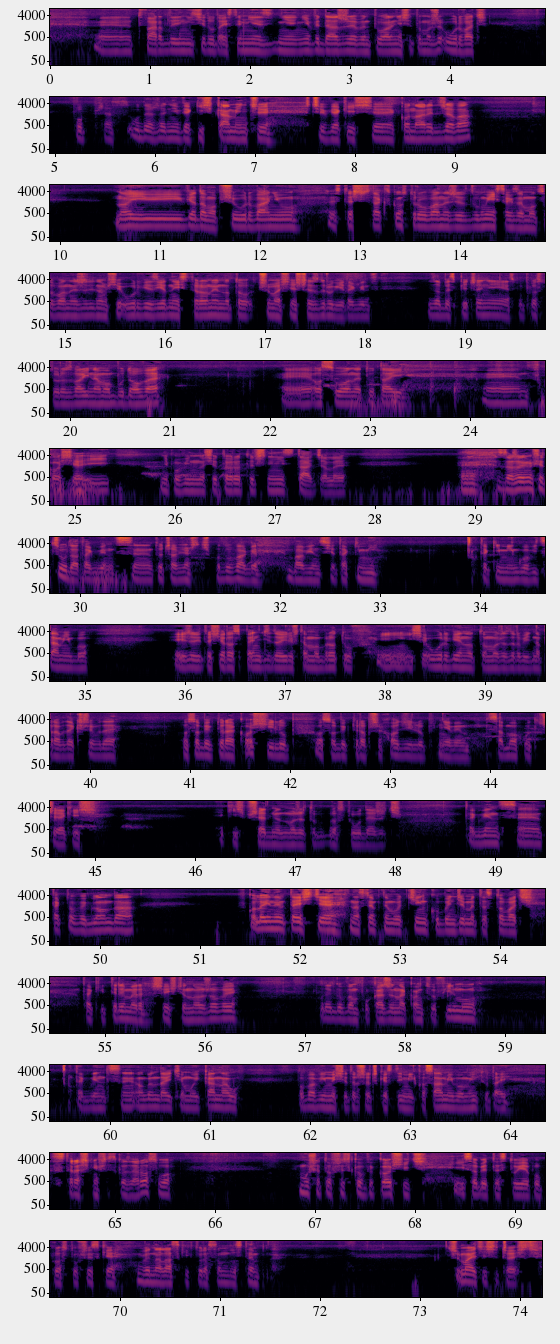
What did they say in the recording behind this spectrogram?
e, twardy, nic się tutaj z tym nie, nie, nie wydarzy, ewentualnie się to może urwać poprzez uderzenie w jakiś kamień czy, czy w jakieś e, konary drzewa. No i wiadomo, przy urwaniu jest też tak skonstruowane, że w dwóch miejscach zamocowane, jeżeli nam się urwie z jednej strony, no to trzyma się jeszcze z drugiej, tak więc zabezpieczenie jest, po prostu rozwali nam obudowę, e, osłonę tutaj e, w kosie i nie powinno się teoretycznie nic stać, ale e, zdarzają się cuda, tak więc to trzeba wziąć też pod uwagę, bawiąc się takimi, takimi głowicami, bo jeżeli to się rozpędzi do iluś tam obrotów i, i się urwie, no to może zrobić naprawdę krzywdę osobie, która kosi lub osobie, która przechodzi lub nie wiem, samochód czy jakieś, jakiś przedmiot może to po prostu uderzyć. Tak więc e, tak to wygląda. W kolejnym teście, w następnym odcinku będziemy testować taki trymer sześcionożowy, którego Wam pokażę na końcu filmu. Tak więc e, oglądajcie mój kanał. Pobawimy się troszeczkę z tymi kosami, bo mi tutaj strasznie wszystko zarosło. Muszę to wszystko wykosić i sobie testuję po prostu wszystkie wynalazki, które są dostępne. Trzymajcie się, cześć.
